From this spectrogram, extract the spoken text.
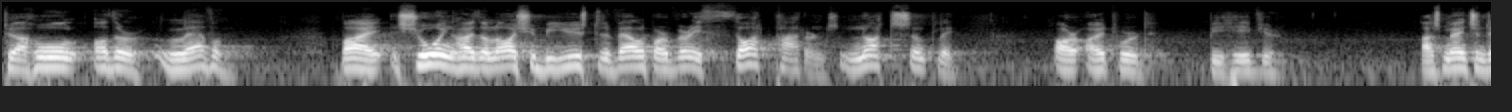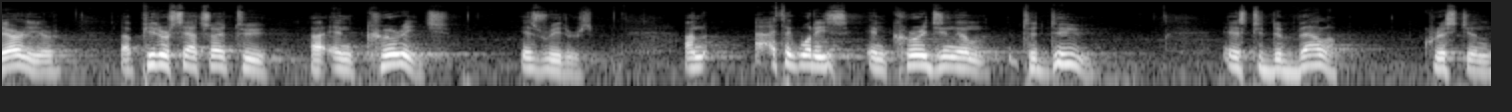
to a whole other level by showing how the law should be used to develop our very thought patterns, not simply our outward behavior. As mentioned earlier, uh, Peter sets out to uh, encourage his readers. And I think what he's encouraging them to do is to develop Christian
